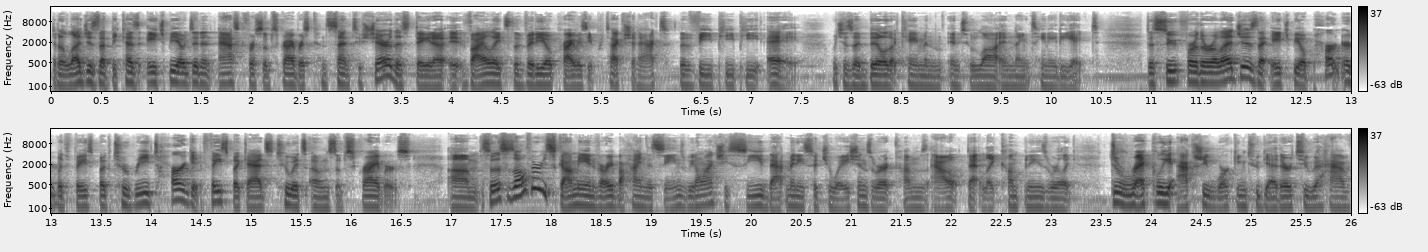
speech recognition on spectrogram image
It alleges that because HBO didn't ask for subscribers' consent to share this data, it violates the Video Privacy Protection Act, the VPPA which is a bill that came in, into law in 1988. The suit further alleges that HBO partnered with Facebook to retarget Facebook ads to its own subscribers. Um, so this is all very scummy and very behind the scenes. We don't actually see that many situations where it comes out that like companies were like directly actually working together to have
